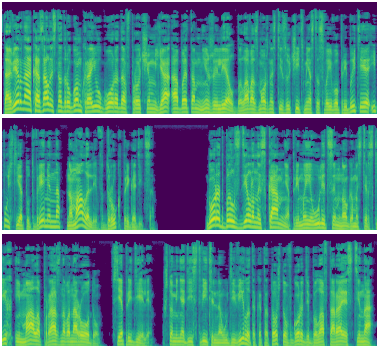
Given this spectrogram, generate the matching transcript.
Таверна оказалась на другом краю города, впрочем, я об этом не жалел. Была возможность изучить место своего прибытия, и пусть я тут временно, но мало ли, вдруг пригодится. Город был сделан из камня, прямые улицы, много мастерских и мало праздного народу. Все пределы. Что меня действительно удивило, так это то, что в городе была вторая стена —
